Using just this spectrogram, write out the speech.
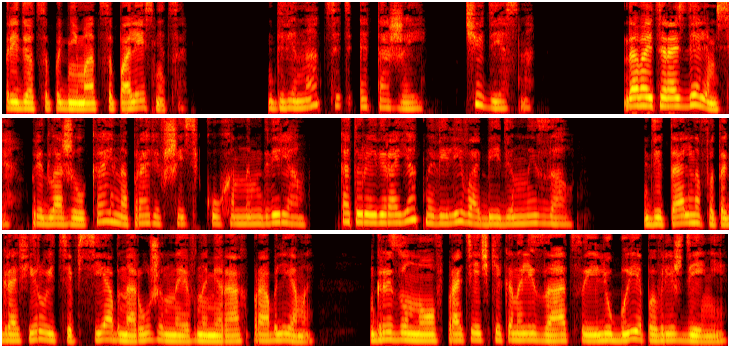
придется подниматься по лестнице». «Двенадцать этажей. Чудесно. «Давайте разделимся», — предложил Кай, направившись к кухонным дверям, которые, вероятно, вели в обеденный зал. «Детально фотографируйте все обнаруженные в номерах проблемы. Грызунов, протечки канализации, любые повреждения.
